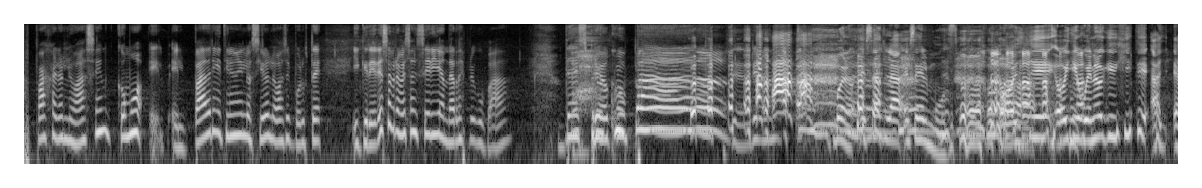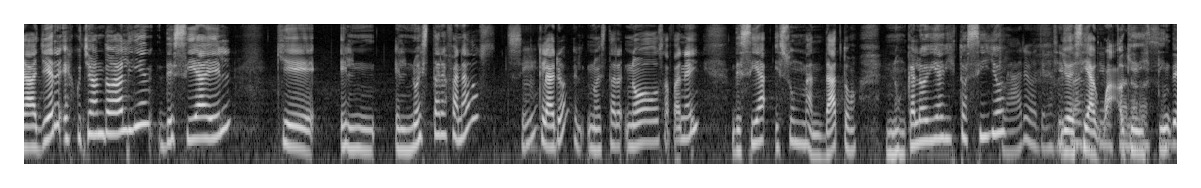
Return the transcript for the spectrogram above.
los pájaros lo hacen, como el, el Padre que tienen en los cielos lo va a hacer por usted, y creer esa promesa en serio y andar despreocupada. Despreocupada. Bueno, esa es la, ese es el mood. Oye, oye, bueno lo que dijiste. A- ayer escuchando a alguien, decía él que el, el no estar afanados, Sí. claro, el no estar, no decía, es un mandato. Nunca lo había visto así yo. Claro, tienes yo claro, decía, wow, qué distinto.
